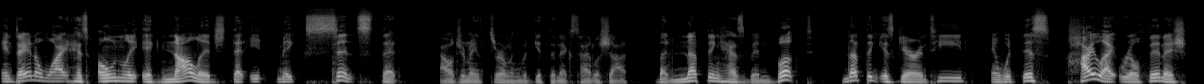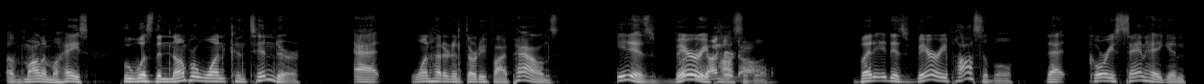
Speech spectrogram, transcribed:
and Dana White has only acknowledged that it makes sense that Aljamain Sterling would get the next title shot, but nothing has been booked, nothing is guaranteed, and with this highlight reel finish of Marlon Moraes, who was the number one contender at 135 pounds, it is very possible. But it is very possible that Corey Sandhagen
